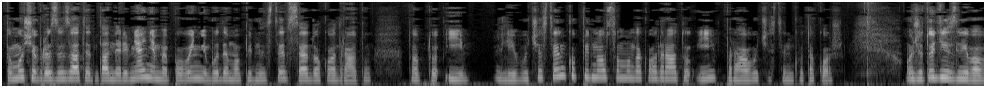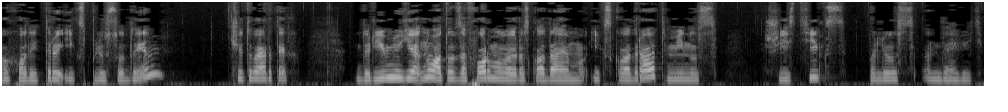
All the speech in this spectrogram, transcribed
тому щоб розв'язати дане рівняння, ми повинні будемо піднести все до квадрату. Тобто і ліву частинку підносимо до квадрату, і праву частинку також. Отже, тоді зліва виходить 3х плюс 1 четвертих дорівнює. Ну, а тут за формулою розкладаємо х квадрат мінус 6х плюс 9.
